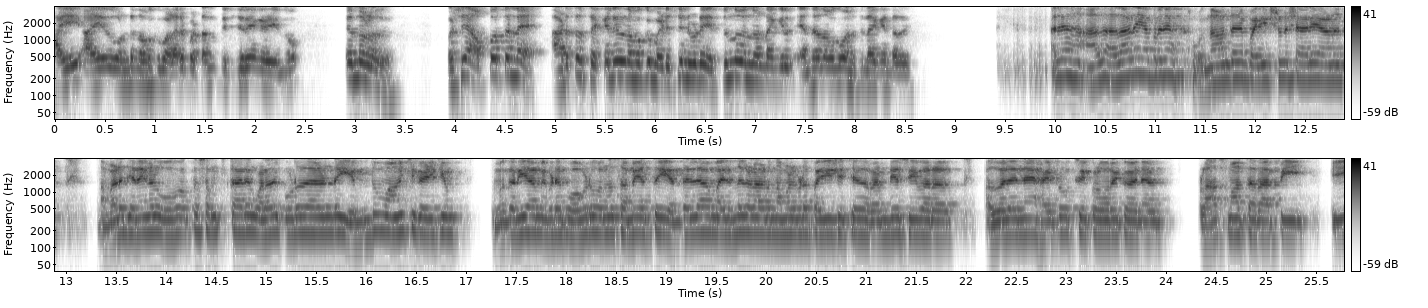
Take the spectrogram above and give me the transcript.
ഹൈ ആയതുകൊണ്ട് നമുക്ക് വളരെ പെട്ടെന്ന് തിരിച്ചറിയാൻ കഴിയുന്നു എന്നുള്ളത്. പക്ഷെ അപ്പൊ തന്നെ അടുത്ത സെക്കൻഡിൽ നമുക്ക് മെഡിസിൻ ഇവിടെ എത്തുന്നു എന്നുണ്ടെങ്കിൽ എന്താ നമുക്ക് മനസ്സിലാക്കേണ്ടത്? അല്ല അത് അതാണ് ഞാൻ പറഞ്ഞ. ഒന്നാം തരം പരീക്ഷണശാലയാണ്. നമ്മുടെ ജനങ്ങൾ ഉപഭോക്തൃ സംസ്കാരം വളരെ കൂടുതലായതുകൊണ്ട് എന്തും വാങ്ങിച്ചു കഴിക്കും. നമുക്കറിയാം ഇവിടെ കോവിഡ് വന്ന സമയത്ത് എന്തെല്ലാം മരുന്നുകളാണ് നമ്മളിവിടെ പരീക്ഷിച്ചത്. റെംഡെസിവിർ അതുപോലെ തന്നെ ഹൈഡ്രോക്സി ക്ലോറിക്കോന് പ്ലാസ്മ തെറാപ്പി ഈ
